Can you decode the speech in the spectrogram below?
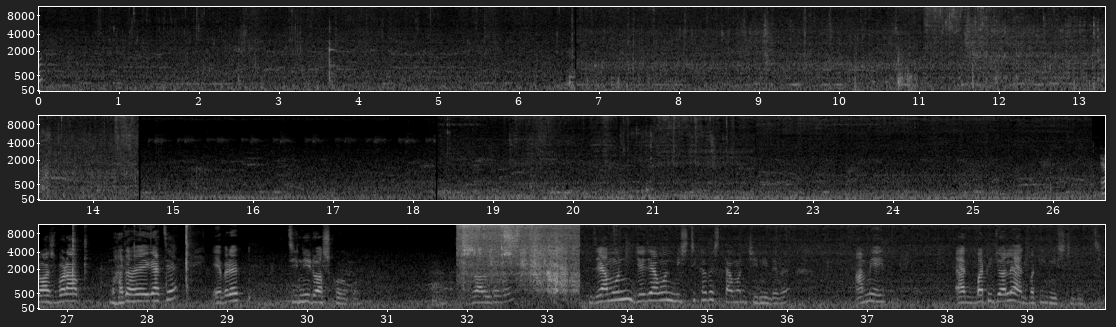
রসবড়া ভাজা হয়ে গেছে। এবারে চিনি রস করব। জল দেব। যেমন, যে যেমন মিষ্টি খাবে, তেমন চিনি দেবে। আমি এই এক বাটি জলে এক বাটি মিষ্টি দিচ্ছি।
